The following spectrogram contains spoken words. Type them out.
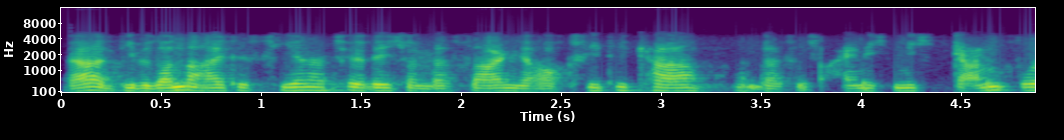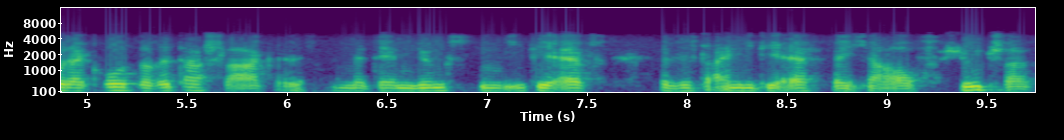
Ja, die Besonderheit ist hier natürlich, und das sagen ja auch Kritiker, und das ist eigentlich nicht ganz so der große Ritterschlag ist mit dem jüngsten ETF. Es ist ein ETF, welcher auf Futures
